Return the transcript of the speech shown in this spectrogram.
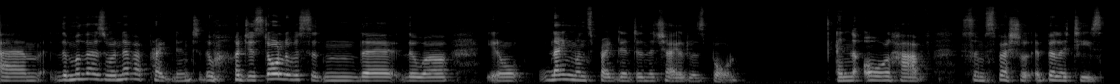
Um, the mothers were never pregnant. They were just all of a sudden, they, they were, you know, nine months pregnant and the child was born. And they all have some special abilities.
